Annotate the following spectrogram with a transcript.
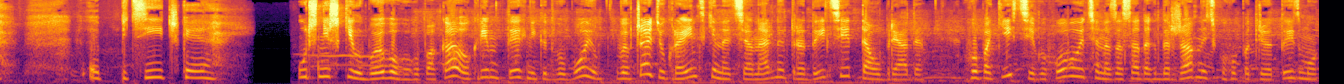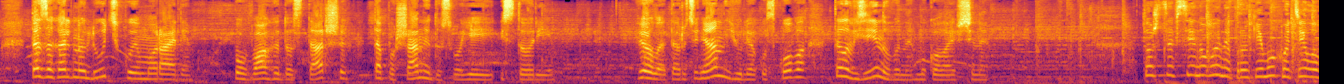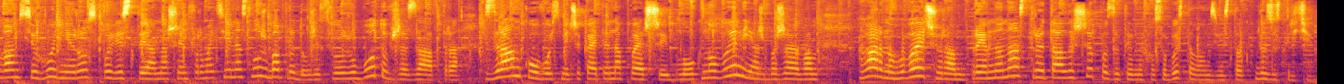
е, підсічки. Учні шкіл бойового гупака, окрім техніки двобою, вивчають українські національні традиції та обряди. Гопаківці виховуються на засадах державницького патріотизму та загальнолюдської моралі, поваги до старших та пошани до своєї історії. Віолета Рутюнян, Юлія Кускова, телевізійні новини Миколаївщини. Тож це всі новини, про які ми хотіли вам сьогодні розповісти. А наша інформаційна служба продовжить свою роботу вже завтра. Зранку о 8 чекайте на перший блок новин. Я ж бажаю вам гарного вечора, приємного настрою та лише позитивних особисто вам звісток. До зустрічі.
